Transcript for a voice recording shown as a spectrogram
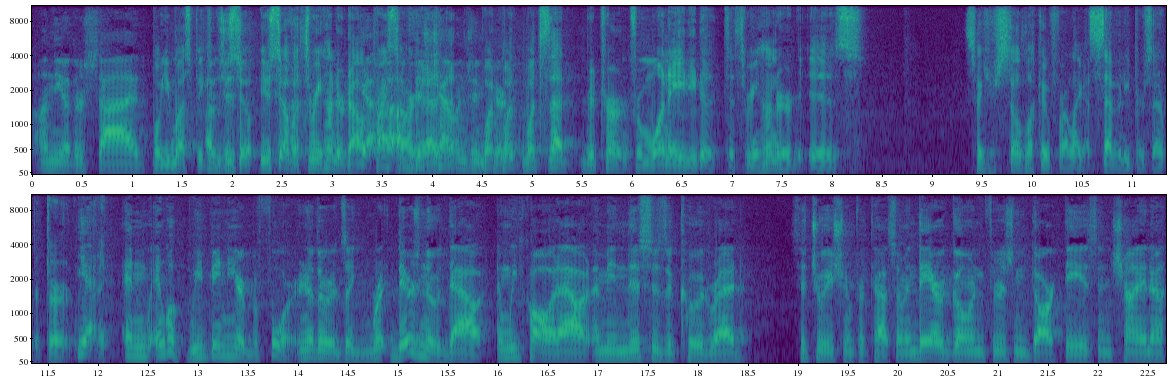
on the other side. Well, you must be because you still you still have a three hundred dollar yeah, price target. This challenging what, what, what's that return from one eighty to, to three hundred is? So you're still looking for like a seventy percent return. Yeah, right? and and look, we've been here before. In other words, like there's no doubt, and we call it out. I mean, this is a code red situation for Tesla. I mean, they are going through some dark days in China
